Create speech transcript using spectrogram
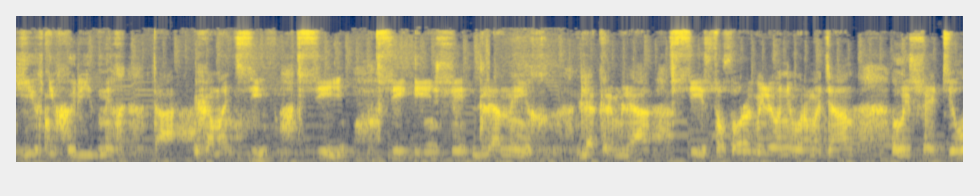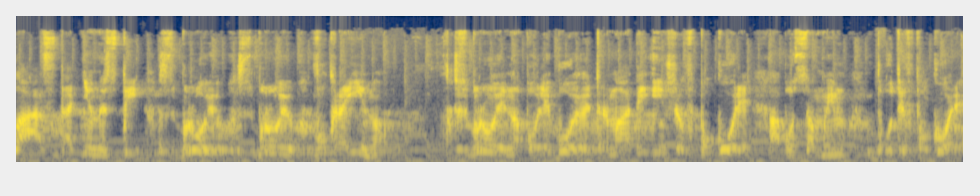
їхніх рідних та гаманців. Всі, всі інші для них, для Кремля, всі 140 мільйонів громадян лише тіла здатні нести зброю, зброю в Україну. Зброю на полі бою тримати інших в покорі або самим бути в покорі.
